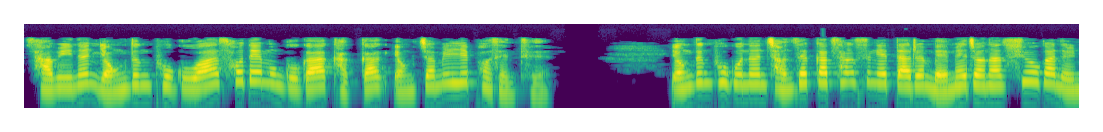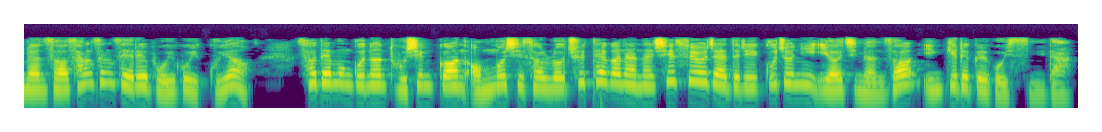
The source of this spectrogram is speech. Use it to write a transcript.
4위는 영등포구와 서대문구가 각각 0.12%. 영등포구는 전셋값 상승에 따른 매매 전환 수요가 늘면서 상승세를 보이고 있고요. 서대문구는 도심권 업무시설로 출퇴근하는 실수요자들이 꾸준히 이어지면서 인기를 끌고 있습니다.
